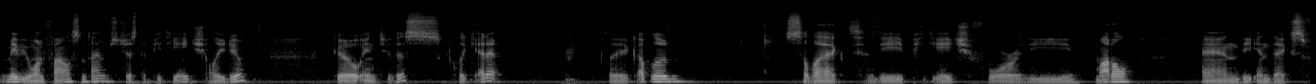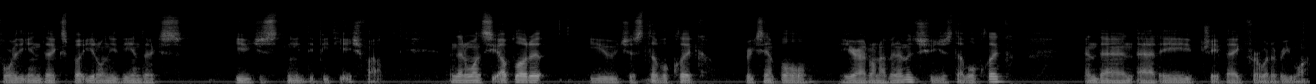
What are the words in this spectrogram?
maybe one file sometimes, just the PTH. All you do, go into this, click edit, click upload, select the PTH for the model, and the index for the index, but you don't need the index, you just need the PTH file. And then once you upload it, you just double click, for example, here I don't have an image, you just double click, and then add a JPEG for whatever you want,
